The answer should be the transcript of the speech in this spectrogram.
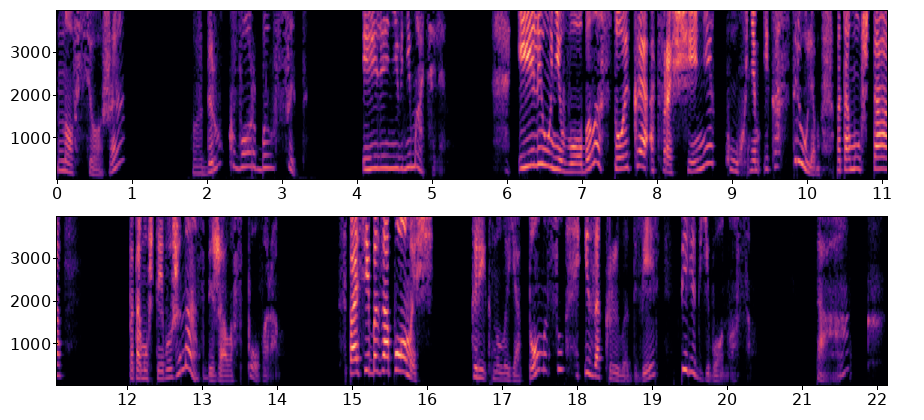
Но все же вдруг вор был сыт или невнимателен. Или у него было стойкое отвращение к кухням и кастрюлям, потому что... потому что его жена сбежала с поваром. «Спасибо за помощь!» — крикнула я Томасу и закрыла дверь перед его носом. Так,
